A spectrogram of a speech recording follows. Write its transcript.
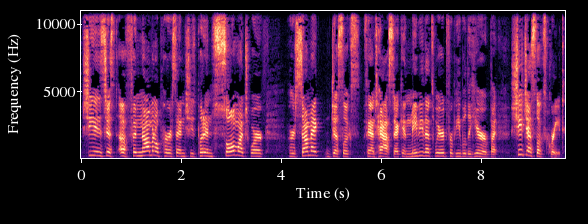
She is just a phenomenal person. She's put in so much work. Her stomach just looks fantastic. And maybe that's weird for people to hear, but she just looks great.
